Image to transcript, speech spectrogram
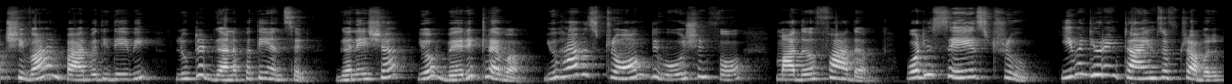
Lord Shiva and Parvati Devi looked at Ganapati and said, Ganesha, you're very clever. You have a strong devotion for mother, father. What you say is true. Even during times of trouble,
